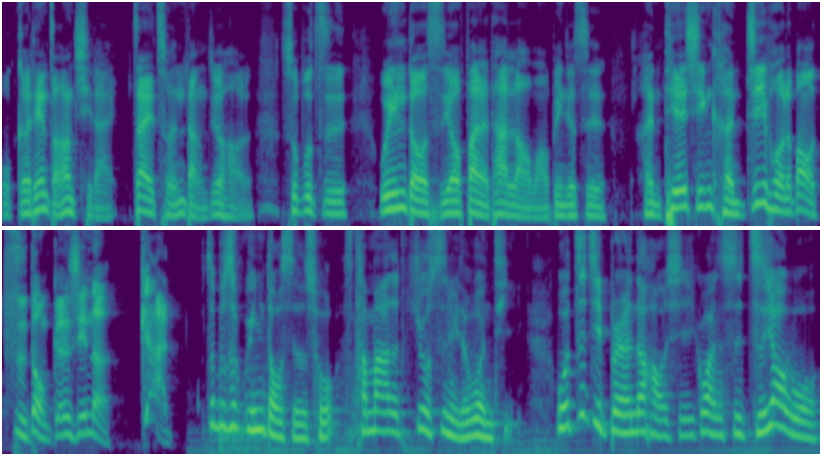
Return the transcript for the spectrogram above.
我隔天早上起来再存档就好了。殊不知 Windows 又犯了它的老毛病，就是很贴心、很鸡婆的帮我自动更新了。干！这不是 Windows 的错，他妈的就是你的问题。我自己本人的好习惯是，只要我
